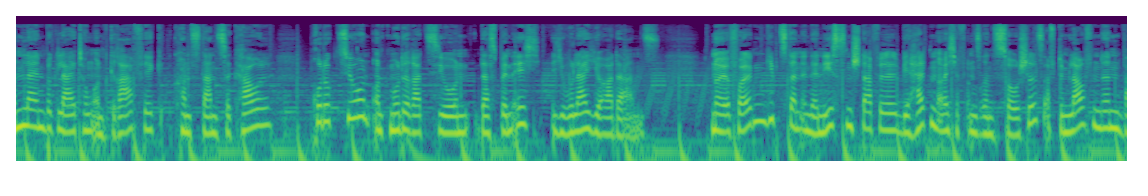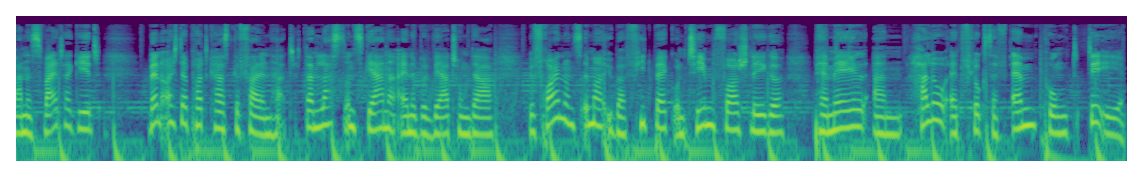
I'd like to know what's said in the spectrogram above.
Online-Begleitung und Grafik Konstanze Kaul, Produktion und Moderation, das bin ich, Jola Jordans. Neue Folgen gibt's dann in der nächsten Staffel. Wir halten euch auf unseren Socials auf dem Laufenden, wann es weitergeht. Wenn euch der Podcast gefallen hat, dann lasst uns gerne eine Bewertung da. Wir freuen uns immer über Feedback und Themenvorschläge per Mail an hallo@fluxfm.de.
